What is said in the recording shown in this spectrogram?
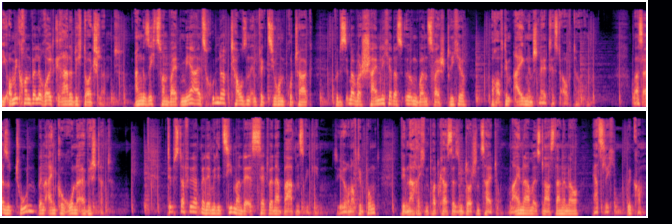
Die Omikron-Welle rollt gerade durch Deutschland. Angesichts von weit mehr als 100.000 Infektionen pro Tag wird es immer wahrscheinlicher, dass irgendwann zwei Striche auch auf dem eigenen Schnelltest auftauchen. Was also tun, wenn ein Corona erwischt hat? Tipps dafür hat mir der Medizinmann der SZ Werner Bartens gegeben. Sie hören auf den Punkt, den Nachrichtenpodcast der Süddeutschen Zeitung. Mein Name ist Lars Langenau. Herzlich willkommen.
